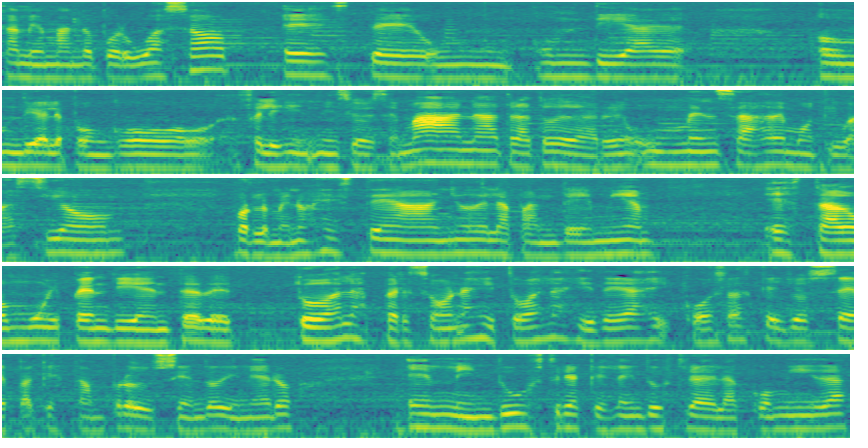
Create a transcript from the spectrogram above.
también mando por WhatsApp, este, un, un día un día le pongo feliz inicio de semana, trato de darle un mensaje de motivación. Por lo menos este año de la pandemia he estado muy pendiente de todas las personas y todas las ideas y cosas que yo sepa que están produciendo dinero en mi industria, que es la industria de la comida.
